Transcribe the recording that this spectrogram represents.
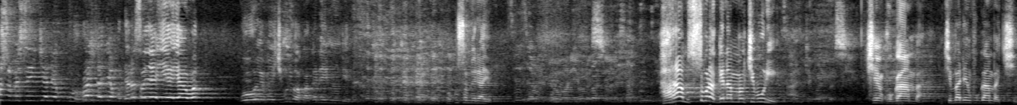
tosomesa enja neggulu lwaki tajja mu darasa ya- ya- yawa Gwe, ekibuli wakagana emirundi ebiri okusomerayo. Haramu sisobola kgenda mu kibuli? Kyenkugamba kimbadde nkugamba ki?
